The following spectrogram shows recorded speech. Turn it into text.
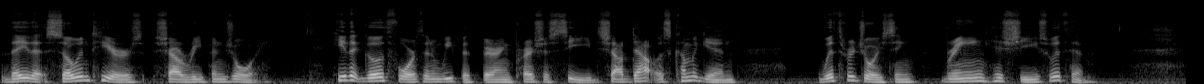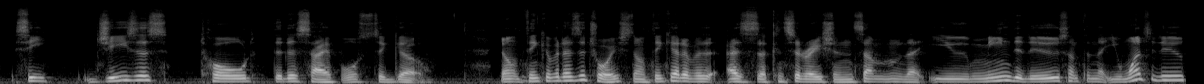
They that sow in tears shall reap in joy. He that goeth forth and weepeth, bearing precious seed, shall doubtless come again with rejoicing, bringing his sheaves with him. See, Jesus told the disciples to go. Don't think of it as a choice. Don't think of it as a consideration, something that you mean to do, something that you want to do,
